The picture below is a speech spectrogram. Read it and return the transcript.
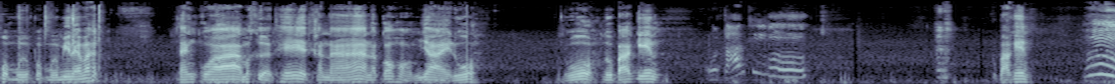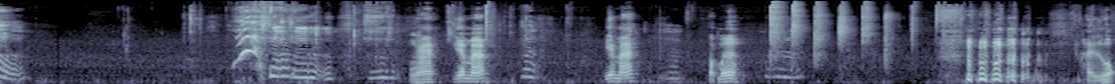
ปรบมือปรบมือมีอะไรบ้างแตงกวามะเขือเทศคะน้าแล้วก็หอมใหญ่ดูดูดูป้ากินโอ้ตาจริงดูป้ากินอืมไงเยี่ยมไหม เยี่ยมไหมปรบมือใครลวก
